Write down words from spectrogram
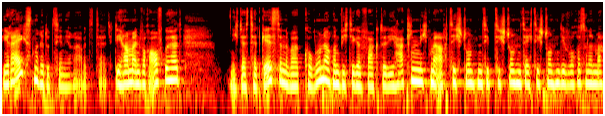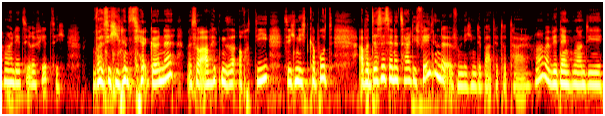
die Reichsten reduzieren ihre Arbeitszeit. Die haben einfach aufgehört, nicht erst seit gestern, aber Corona auch ein wichtiger Faktor. Die hackeln nicht mehr 80 Stunden, 70 Stunden, 60 Stunden die Woche, sondern machen halt jetzt ihre 40. Was ich ihnen sehr gönne, weil so arbeiten auch die sich nicht kaputt. Aber das ist eine Zahl, die fehlt in der öffentlichen Debatte total. Weil wir denken an die,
